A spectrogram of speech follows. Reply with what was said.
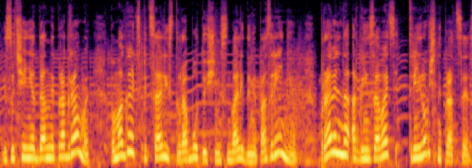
Изучение данной программы помогает специалисту, работающему с инвалидами по зрению, правильно организовать тренировочный процесс,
